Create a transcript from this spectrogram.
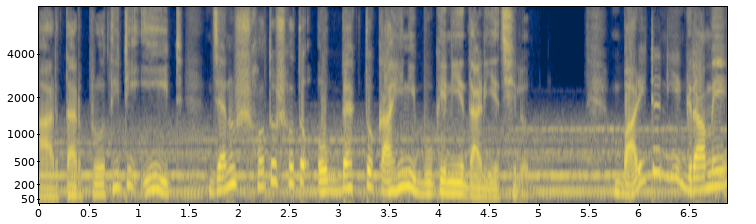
আর তার প্রতিটি ইট যেন শত শত অব্যক্ত কাহিনী বুকে নিয়ে দাঁড়িয়েছিল। বাড়িটা নিয়ে গ্রামে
